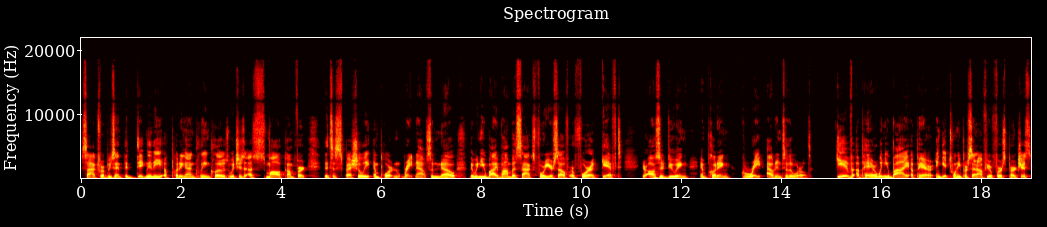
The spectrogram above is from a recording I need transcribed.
socks represent the dignity of putting on clean clothes, which is a small comfort that's especially important right now. So know that when you buy Bombas socks for yourself or for a gift, you're also doing and putting great out into the world. Give a pair when you buy a pair and get 20% off your first purchase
